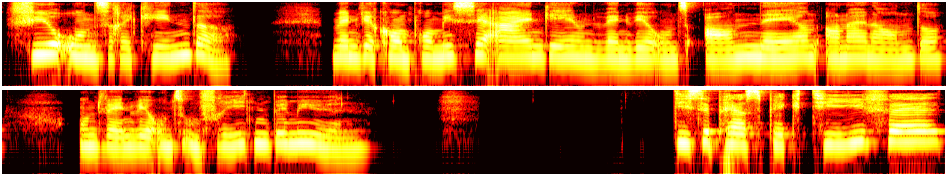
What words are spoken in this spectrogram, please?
für unsere Kinder, wenn wir Kompromisse eingehen und wenn wir uns annähern aneinander und wenn wir uns um Frieden bemühen. Diese Perspektive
